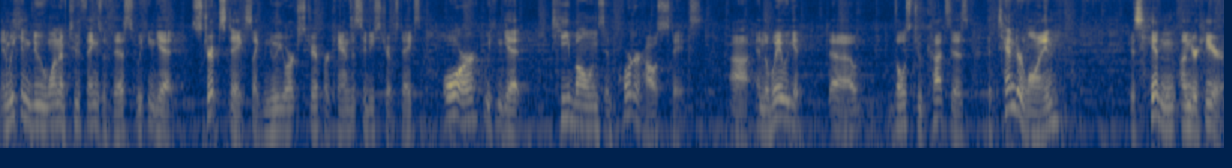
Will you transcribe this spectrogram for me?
And we can do one of two things with this. We can get strip steaks like New York strip or Kansas City strip steaks, or we can get T-bones and porterhouse steaks. Uh, and the way we get uh, those two cuts is the tenderloin is hidden under here.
